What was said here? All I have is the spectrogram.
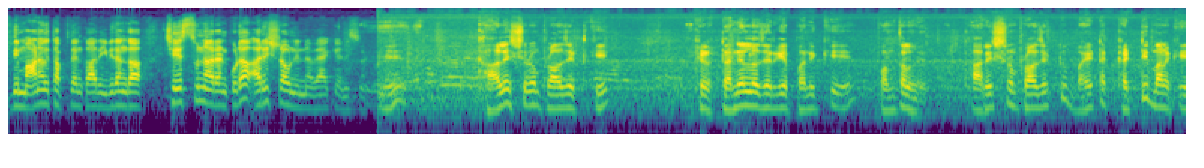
ఇది మానవ తప్పిదం కాదు. ఈ విధంగా చేస్తున్నారని కూడా హరీష్ రావు నిన్న వ్యాఖ్యానిస్తున్నారు కాళేశ్వరం ప్రాజెక్ట్కి ఇక్కడ టన్నెల్లో జరిగే పనికి పొంతం లేదు. కాళేశ్వరం ప్రాజెక్టు బయట కట్టి మనకి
